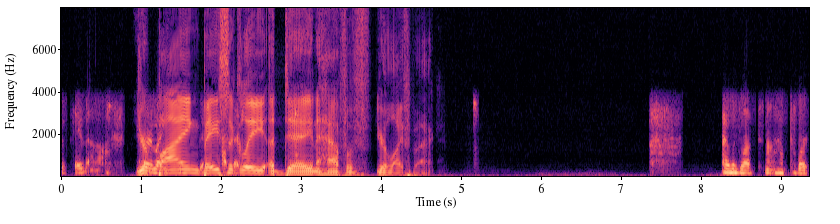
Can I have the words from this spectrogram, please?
To pay that off. You're like, buying to- to have it. basically a day and a half of your life back. I would love to not have to work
